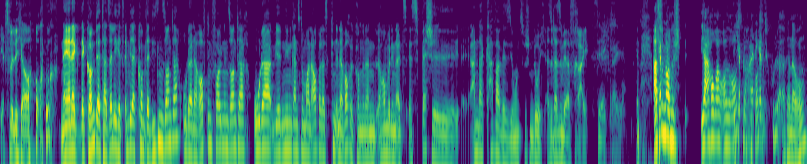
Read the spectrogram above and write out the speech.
jetzt will ich auch. Naja, der, der kommt ja tatsächlich jetzt, entweder kommt er diesen Sonntag oder darauf den folgenden Sonntag oder wir nehmen ganz normal auf, weil das Kind in der Woche kommt und dann hauen wir den als Special Undercover-Version zwischendurch. Also da sind wir ja frei. Sehr geil. Hast du noch, noch eine. Ja, hau, hau raus. Ich habe noch eine raus. ganz coole Erinnerung,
